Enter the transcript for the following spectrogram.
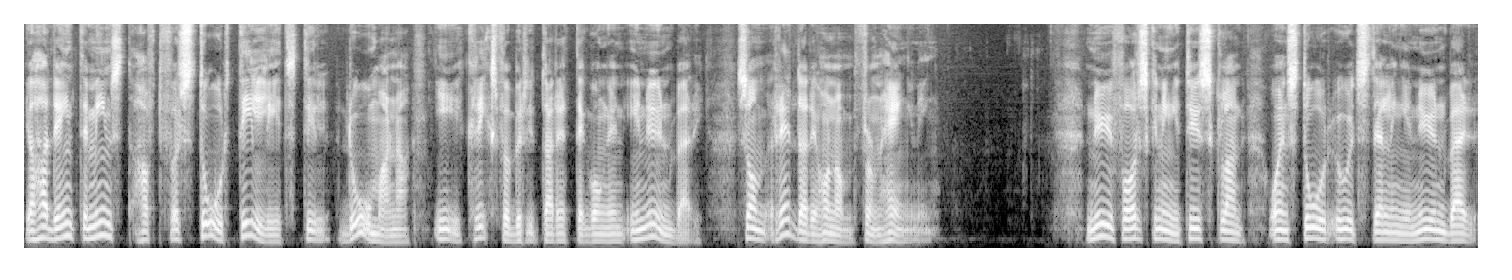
Jag hade inte minst haft för stor tillit till domarna i krigsförbrytarrättegången i Nürnberg som räddade honom från hängning. Ny forskning i Tyskland och en stor utställning i Nürnberg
